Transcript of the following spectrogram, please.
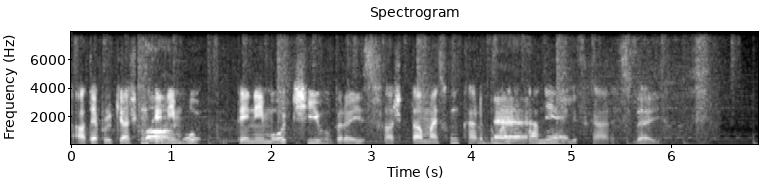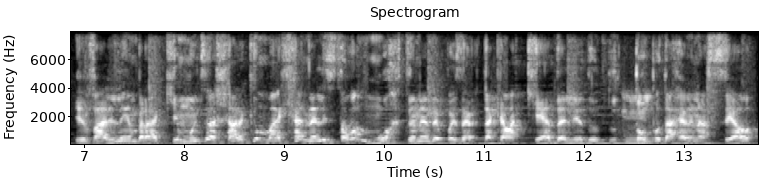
Até porque acho que não Bom. tem nem, tem nem motivo pra isso. Acho que tá mais com o cara do É. Mike Canelis, cara, isso daí. E vale lembrar que muitos acharam que o Mike Canellis estava morto, né? Depois da, daquela queda ali do, do topo da Hell in a Cell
